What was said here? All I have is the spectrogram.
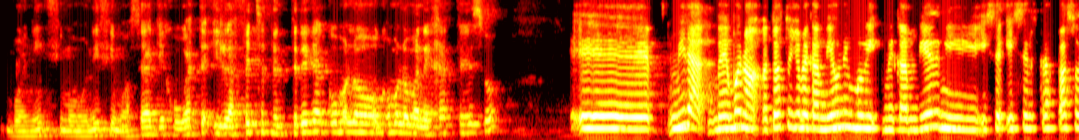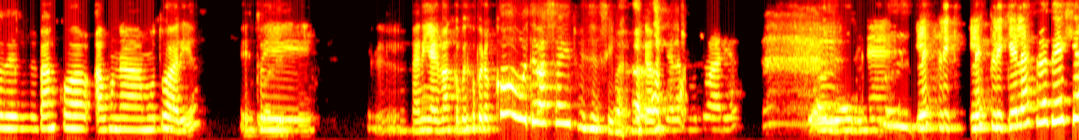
Buenísimo, buenísimo. O sea que jugaste. ¿Y las fechas de entrega, cómo lo, cómo lo manejaste eso? Eh, mira, bueno, todo esto yo me cambié, me cambié de mi, hice, hice el traspaso del banco a, una mutuaria. Estoy, la niña del banco me dijo, pero ¿cómo te vas a ir? Me encima, me cambié a la mutuaria. Eh, le, expliqué, la estrategia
